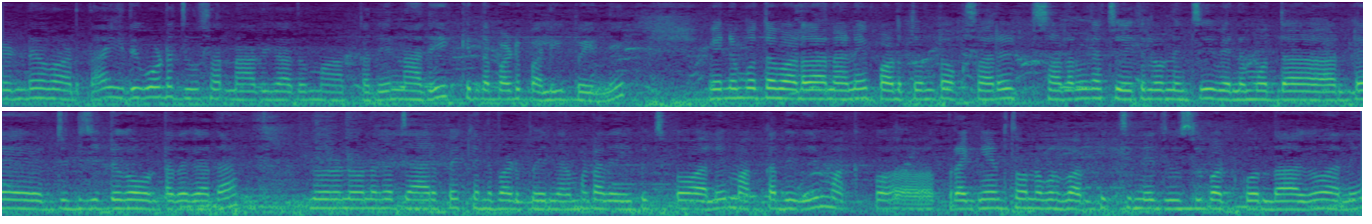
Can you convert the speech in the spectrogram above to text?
రెండో వాడతా. ఇది కూడా జ్యూసర్ నాది కాదు మా అక్కది. నాది కింద పడి పలిగిపోయింది వెన్నముద్ద పడదానని పడుతుంటే ఒకసారి సడన్గా చేతిలో నుంచి వెన్నముద్ద అంటే జిడ్డు జిడ్డుగా ఉంటుంది కదా నూనె నూనెగా జారిపోయి కింద పడిపోయింది అనమాట అది వేయించుకోవాలి. మా అక్కది ఇది మా అక్క ప్రెగ్నెంట్తో ఉన్నప్పుడు పంపించింది జ్యూసులు పట్టుకొని దాగు అని.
